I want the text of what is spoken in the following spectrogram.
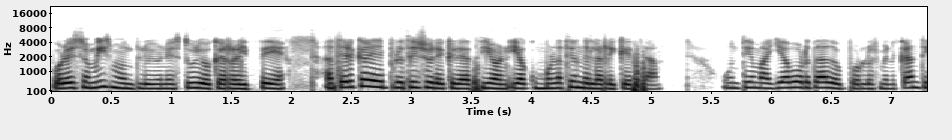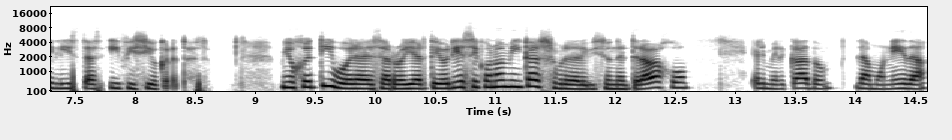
Por eso mismo incluí un estudio que realicé acerca del proceso de creación y acumulación de la riqueza, un tema ya abordado por los mercantilistas y fisiócratas. Mi objetivo era desarrollar teorías económicas sobre la división del trabajo, el mercado, la moneda,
